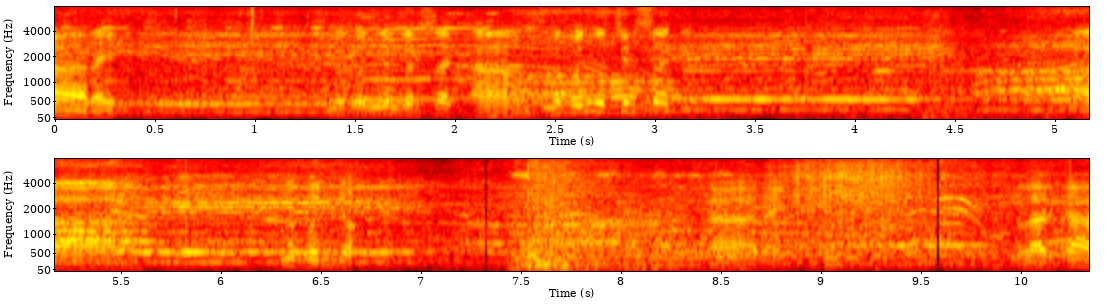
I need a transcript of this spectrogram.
ஆ ரைட் இன்னும் கொஞ்சம் பெருசாக்கு ஆ இன்னும் கொஞ்சம் சிறுசாக்கு இன்னும் கொஞ்சம். ஆ ரைட் நல்லா இருக்கா?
